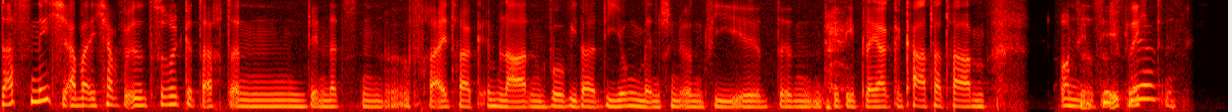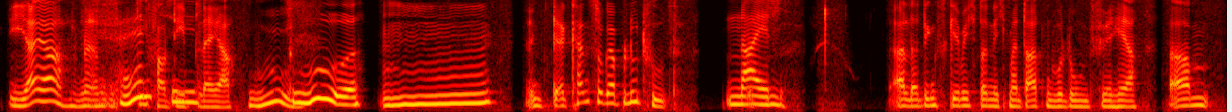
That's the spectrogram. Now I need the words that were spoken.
das nicht, aber ich habe äh, zurückgedacht an den letzten äh, Freitag im Laden, wo wieder die jungen Menschen irgendwie den CD-Player gekatert haben. Und es ist echt. Ja, ja, ein DVD-Player. Uh. Mm, der kann sogar Bluetooth. Nein. Jetzt, allerdings gebe ich da nicht mein Datenvolumen für her. Ähm, äh,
